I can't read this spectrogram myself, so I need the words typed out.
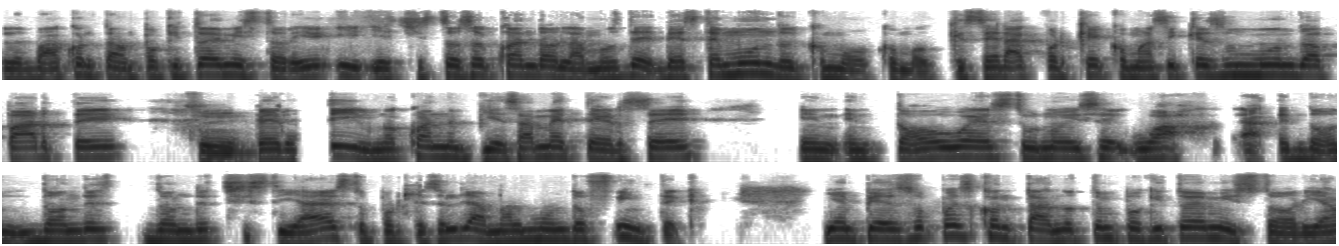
Les voy a contar un poquito de mi historia y, es chistoso cuando hablamos de, este mundo y como, como, ¿qué será? ¿Por qué? ¿Cómo así que es un mundo aparte? Sí. Pero sí, uno cuando empieza a meterse en, todo esto, uno dice, wow, ¿dónde, ¿dónde existía esto? ¿Por qué se le llama el mundo fintech? Y empiezo pues contándote un poquito de mi historia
